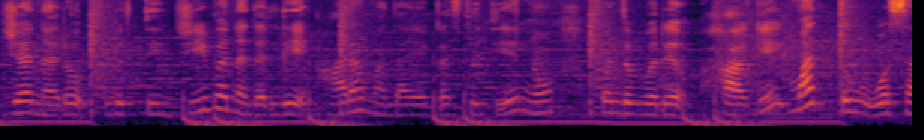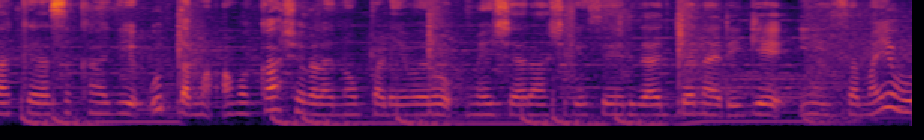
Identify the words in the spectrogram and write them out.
ಜನರು ವೃತ್ತಿ ಜೀವನದಲ್ಲಿ ಆರಾಮದಾಯಕ ಸ್ಥಿತಿಯನ್ನು ಹೊಂದುವರು. ಹಾಗೆ ಮತ್ತು ಹೊಸ ಕೆಲಸಕ್ಕಾಗಿ ಉತ್ತಮ ಅವಕಾಶಗಳನ್ನು ಪಡೆಯುವರು. ಮೇಷರಾಶಿಗೆ ಸೇರಿದ ಜನರಿಗೆ ಈ ಸಮಯವು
